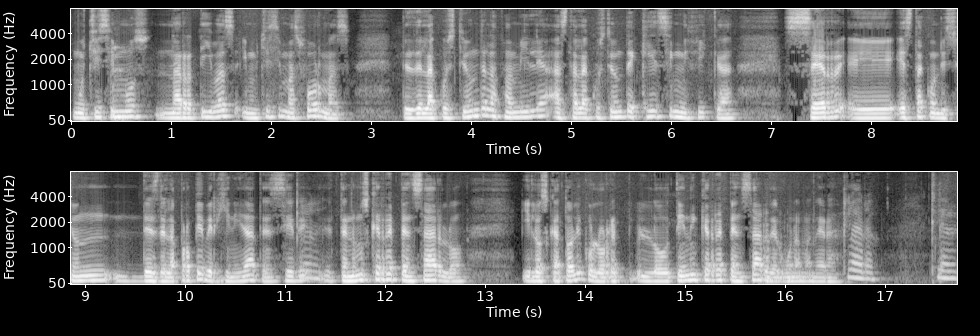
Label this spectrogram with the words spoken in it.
muchísimas narrativas y muchísimas formas desde la cuestión de la familia hasta la cuestión de qué significa ser eh, esta condición desde la propia virginidad. Es decir, tenemos que repensarlo y los católicos lo, lo tienen que repensar de alguna manera. Claro. Claro.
